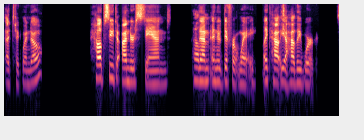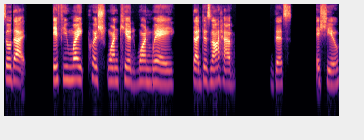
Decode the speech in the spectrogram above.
at Taekwondo helps you to understand Um, them in a different way, like how, yeah, how they work. So that if you might push one kid one way that does not have this issue,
